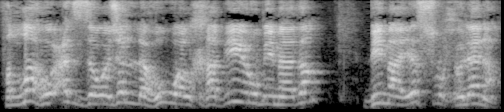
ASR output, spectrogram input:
فالله عز وجل هو الخبير بماذا؟ بما يصلح لنا.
